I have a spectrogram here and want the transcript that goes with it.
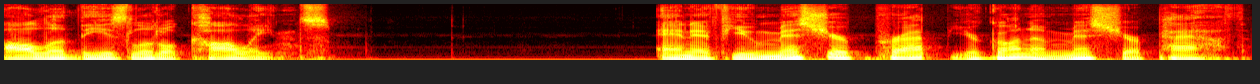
all of these little callings. And if you miss your prep, you're going to miss your path.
